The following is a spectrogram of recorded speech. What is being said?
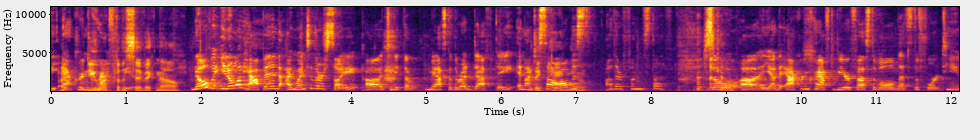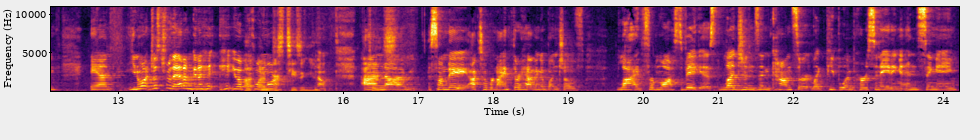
The Akron do you work for the. Civic now? No, but you know what happened? I went to their site uh, to get the Mask of the Red Death date, and I just They saw all this you? other fun stuff. So uh, yeah, the Akron Craft Beer Festival. That's the 14th, and you know what? Just for that, I'm gonna hit, hit you up with I- one I'm more. just teasing you. No, on um, Sunday, October 9th, they're having a bunch of live from Las Vegas legends in concert, like people impersonating and singing.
